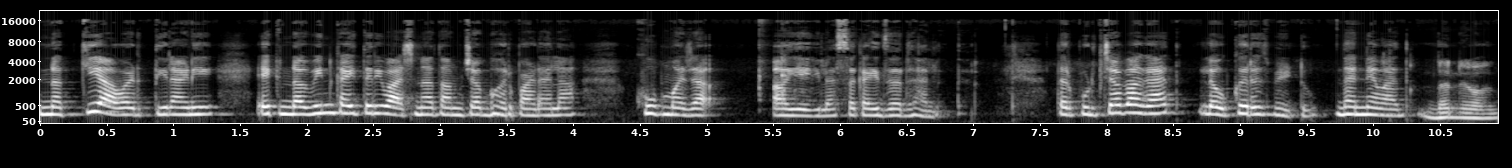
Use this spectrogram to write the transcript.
नक्की आवडतील आणि एक नवीन काहीतरी वाचनात आमच्या भर पाडायला खूप मजा येईल असं काही जर झालं तर. तर पुढच्या भागात लवकरच भेटू. धन्यवाद. धन्यवाद.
